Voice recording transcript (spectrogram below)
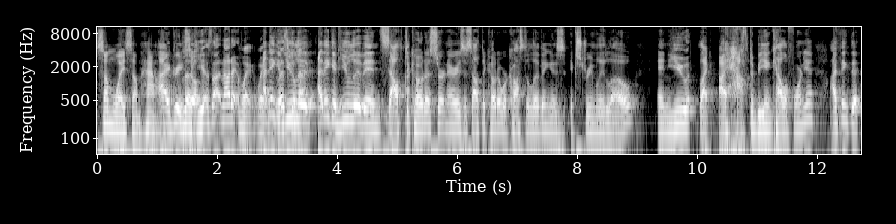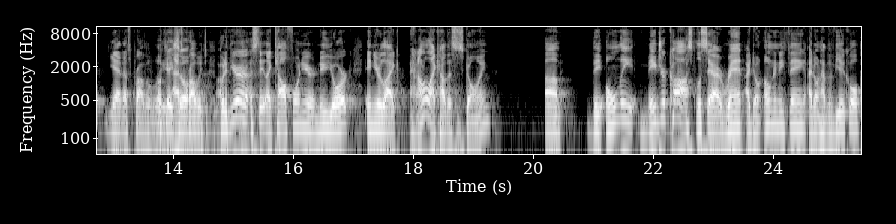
Some way, somehow. I agree. Look, so, yes, not, not wait, wait. I think let's if you go live, back. I think if you live in South Dakota, certain areas of South Dakota where cost of living is extremely low, and you like, I have to be in California. I think that yeah, that's probably Okay, That's so- probably. But if you're in a state like California or New York, and you're like, and I don't like how this is going, um, the only major cost, let's say I rent, I don't own anything, I don't have a vehicle,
